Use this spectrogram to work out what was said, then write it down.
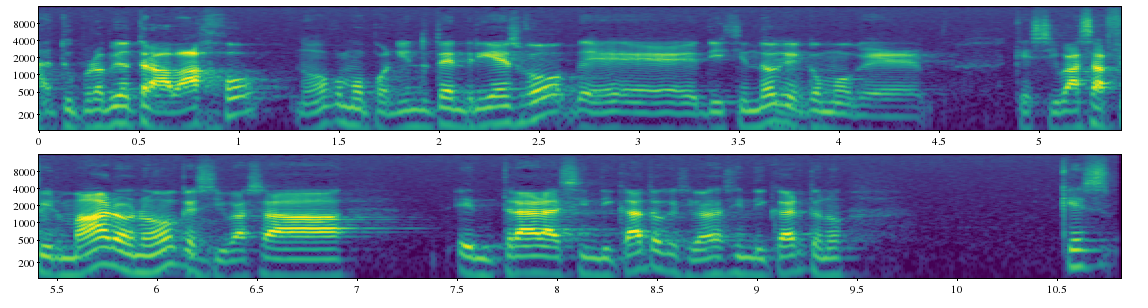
a tu propio trabajo, ¿no? Como poniéndote en riesgo, eh, diciendo que como que, que si vas a firmar o no, que si vas a entrar al sindicato, que si vas a sindicarte o no. ¿Qué es,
